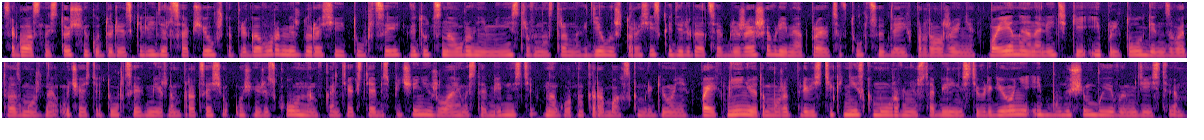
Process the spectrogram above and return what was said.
Согласно источнику, турецкий лидер сообщил, что переговоры между Россией и Турцией ведутся на уровне министров иностранных дел и что российская делегация в ближайшее время отправится в Турцию для их продолжения. Военные аналитики и политологи называют возможное участие Турции в мирном процессе очень рискованным в контексте обеспечения желаемой стабильности в Нагорно-Карабахском регионе. По их мнению, это может привести к низкому уровню стабильности в регионе и будущим боевым действиям.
